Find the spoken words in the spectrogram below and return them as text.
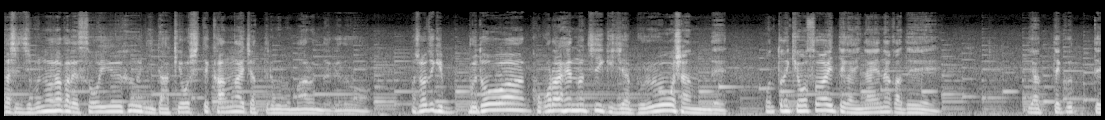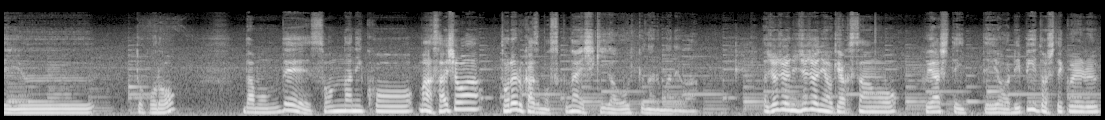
だし自分の中でそういう風に妥協して考えちゃってる部分もあるんだけどま正直ブドウはここら辺の地域じゃブルーオーシャンで本当に競争相手がいない中でやってくっていうところだもんでそんなにこうまあ最初は取れる数も少ないし木が大きくなるまでは徐々に徐々にお客さんを増やしていって要はリピートしてくれる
